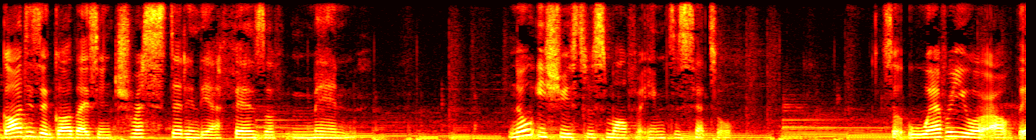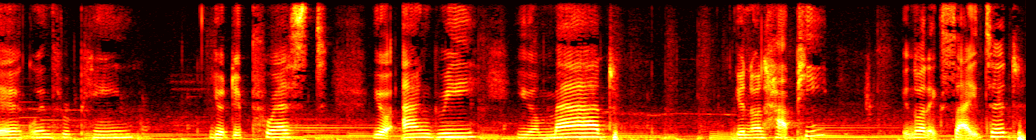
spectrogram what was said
god is a god that is interested in the affairs of men no issue is too small for him to settle so whoever you are out there going through pain you're depressed, you're angry, you're mad, you're not happy, you're not excited,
